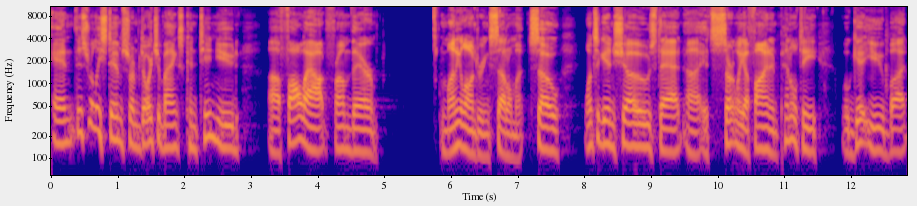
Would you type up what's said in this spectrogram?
And this really stems from Deutsche Bank's continued uh, fallout from their money laundering settlement. So, once again, shows that uh, it's certainly a fine and penalty will get you, but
